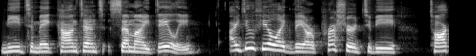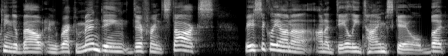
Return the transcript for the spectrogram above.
need to make content semi daily. I do feel like they are pressured to be talking about and recommending different stocks basically on a on a daily time scale. But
